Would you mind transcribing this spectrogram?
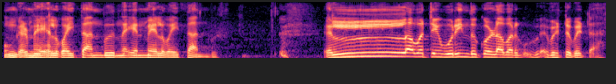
உங்கள் மேல் வைத்த அன்பு என் மேல் வைத்த அன்பு. எல்லாவற்றையும் உரிந்து கொள்ள அவர் விட்டு விட்டார்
